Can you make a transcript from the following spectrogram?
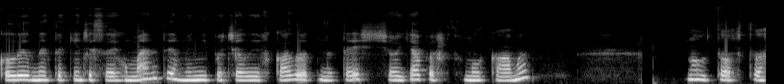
коли в них закінчилися аргументи, мені почали вказувати на те, що я пишу з помилками. Ну, тобто,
